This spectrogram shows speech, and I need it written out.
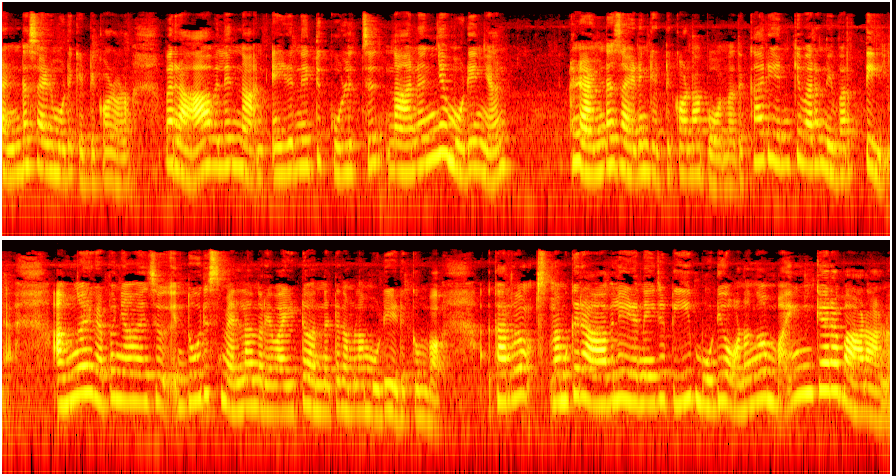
രണ്ട് സൈഡ് മുടി കെട്ടിക്കൊള്ളണം. അപ്പം രാവിലെ എഴുന്നേറ്റ് കുളിച്ച് നനഞ്ഞ മുടി ഞാൻ രണ്ട് സൈഡും കെട്ടിക്കൊണ്ടാണ് പോകുന്നത്. കാര്യം എനിക്ക് വേറെ നിവർത്തിയില്ല. അങ്ങനെ അപ്പോൾ ഞാൻ വെച്ചു എന്തോ ഒരു സ്മെല്ലാന്ന് പറയാം വൈകിട്ട് വന്നിട്ട് നമ്മൾ ആ മുടി എടുക്കുമ്പോൾ കാരണം നമുക്ക് രാവിലെ എഴുന്നേറ്റിട്ട് ഈ മുടി ഉണങ്ങാൻ ഭയങ്കര പാടാണ്.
